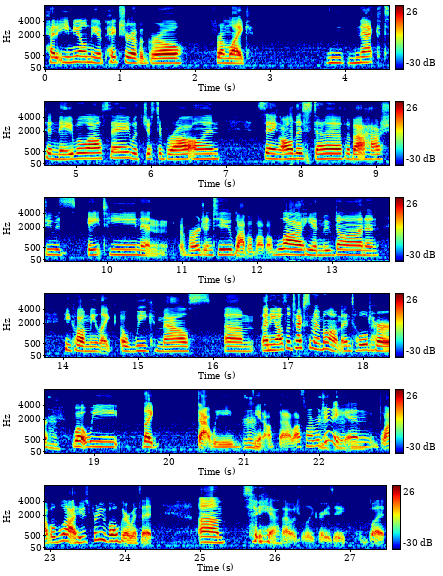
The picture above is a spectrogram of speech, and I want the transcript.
had emailed me a picture of a girl from like neck to navel, I'll say, with just a bra on, saying all this stuff about how she was 18 and a virgin too, blah, blah, blah, blah, blah. He had moved on and he called me like a weak mouse. Um, and he also texted my mom and told her mm. what we like that we mm. you know that I lost my virginity mm-hmm. and blah blah blah. He was pretty vulgar with it. Um, so yeah, that was really crazy. But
